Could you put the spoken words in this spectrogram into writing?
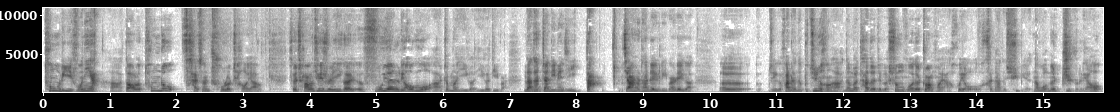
通里弗尼亚啊，到了通州才算出了朝阳。所以朝阳区是一个幅员辽阔啊，这么一个一个地方。那它占地面积一大，加上它这里边这个。呃，这个发展的不均衡哈，那么它的这个生活的状况呀，会有很大的区别。那我们只聊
